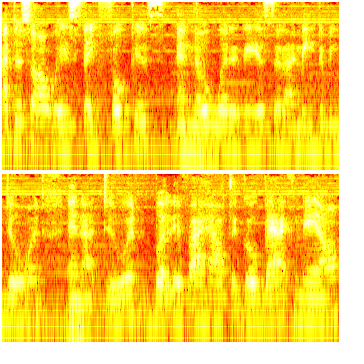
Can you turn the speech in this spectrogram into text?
I just always stay focused and know what it is that I need to be doing, and I do it. But if I have to go back now,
